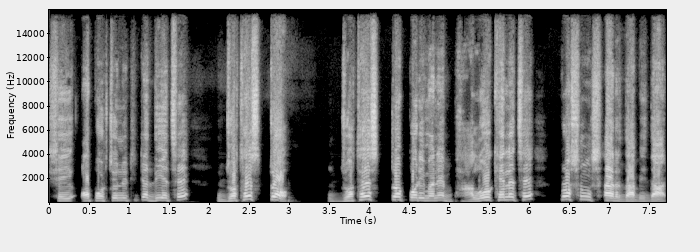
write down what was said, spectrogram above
সেই অপরচুনিটিটা দিয়েছে যথেষ্ট যথেষ্ট পরিমাণে ভালো খেলেছে প্রশংসার দাবিদার।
